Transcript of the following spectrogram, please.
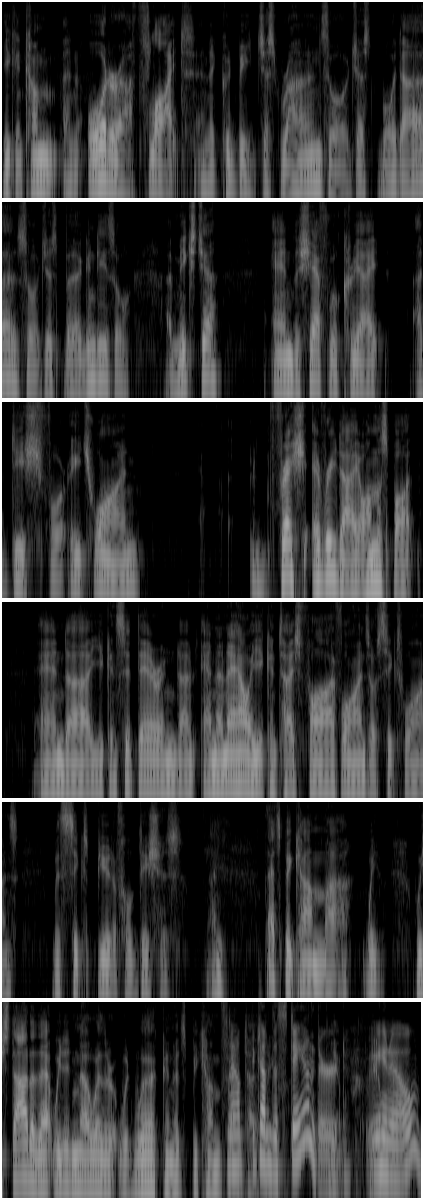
you can come and order a flight, and it could be just Rhones or just Bordeaux or just Burgundies or a mixture, and the chef will create a dish for each wine, fresh every day on the spot, and uh, you can sit there and uh, and an hour you can taste five wines or six wines with six beautiful dishes, and that's become uh, we we started that we didn't know whether it would work, and it's become fantastic. now it's become the standard. Yep, yep. You know,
